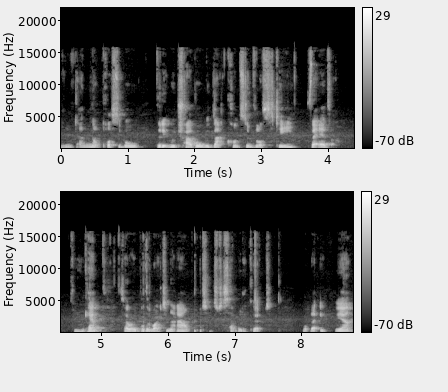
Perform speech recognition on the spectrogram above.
and, and not possible that it would travel with that constant velocity forever. Okay, so I won't bother writing that out. Let's just have a look at what yeah.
